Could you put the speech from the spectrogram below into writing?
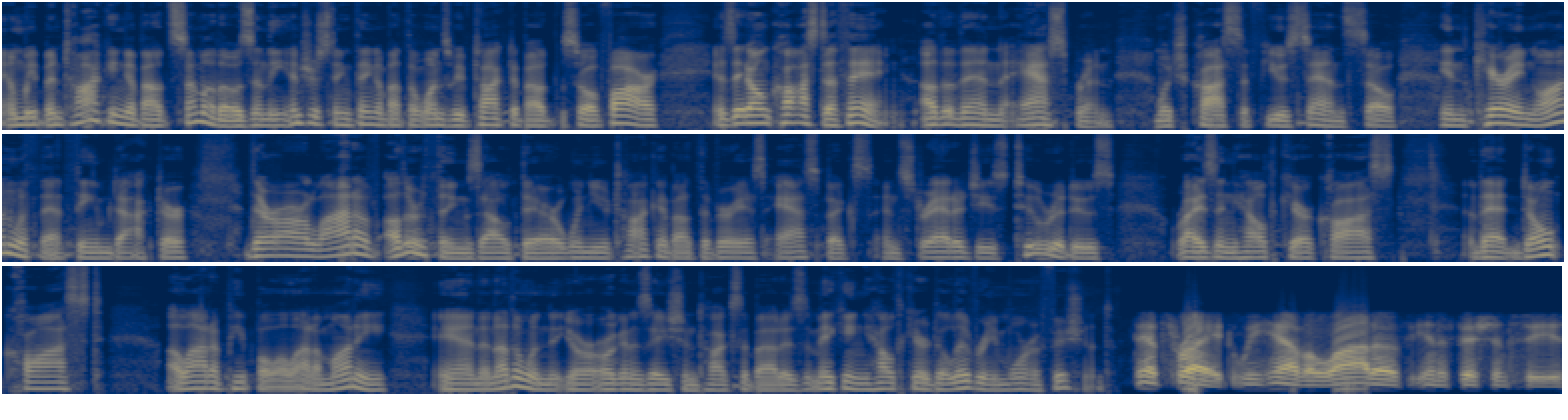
And we've been talking about some of those. And the interesting thing about the ones we've talked about so far is they don't cost a thing other than aspirin, which costs a few cents. So, in carrying on with that theme, Doctor, there are a lot of other things out there when you talk about the various aspects and strategies to reduce rising healthcare costs that don't cost a lot of people a lot of money. And another one that your organization talks about is making healthcare delivery more efficient. That's right. We have a lot of inefficiencies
